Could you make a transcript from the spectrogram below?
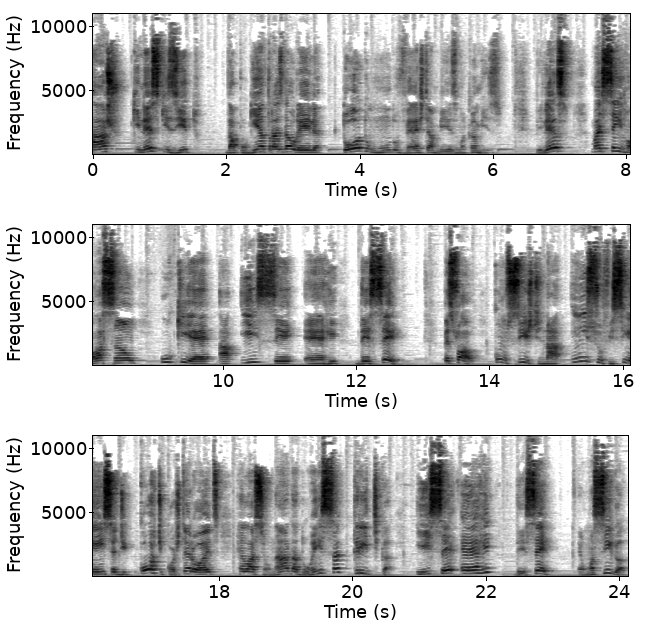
acho que nesse quesito da pulguinha atrás da orelha, todo mundo veste a mesma camisa. Beleza? Mas sem enrolação, o que é a ICRDC? Pessoal, consiste na insuficiência de corticosteroides relacionada à doença crítica, ICRDC. É uma sigla.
